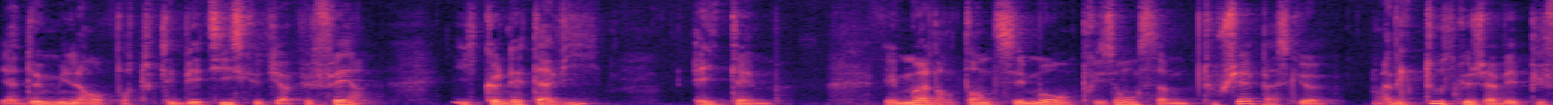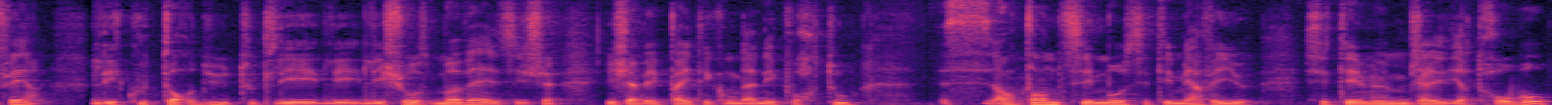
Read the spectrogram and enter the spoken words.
il y a 2000 ans pour toutes les bêtises que tu as pu faire. Il connaît ta vie et il t'aime. Et moi, d'entendre ces mots en prison, ça me touchait parce que, avec tout ce que j'avais pu faire, les coups tordus, toutes les, choses mauvaises, et je n'avais pas été condamné pour tout, entendre ces mots, c'était merveilleux. C'était même, j'allais dire, trop beau.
